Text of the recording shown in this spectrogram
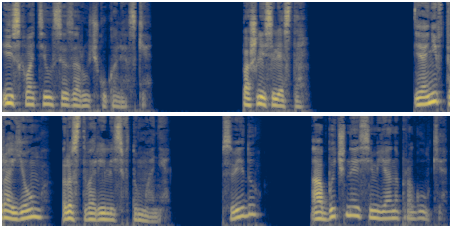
и схватился за ручку коляски. «Пошли, Селеста!» И они втроем растворились в тумане. С виду обычная семья на прогулке.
